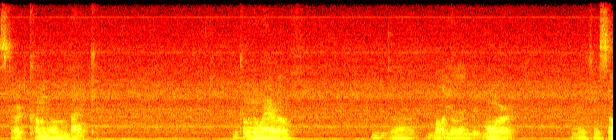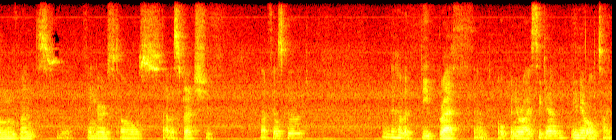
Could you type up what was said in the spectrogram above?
Start coming on back, becoming aware of the body a little bit more, making some movements, fingers, toes, have a stretch if that feels good. And have a deep breath and open your eyes again in your own time.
